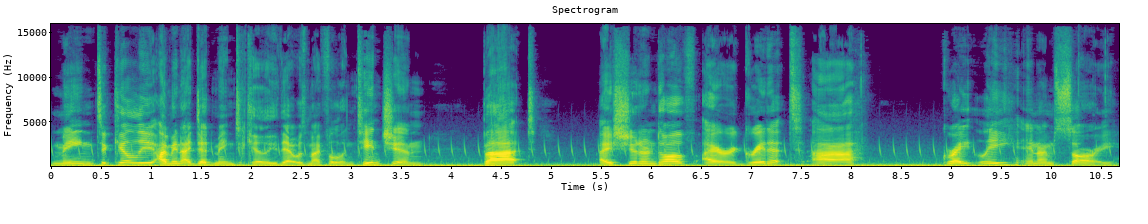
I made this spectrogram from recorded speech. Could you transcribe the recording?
mean to kill you. I mean, I did mean to kill you. That was my full intention. But I shouldn't have. I regret it uh, greatly, and I'm sorry.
